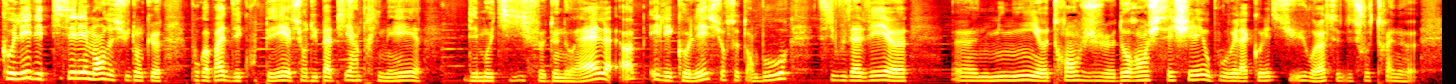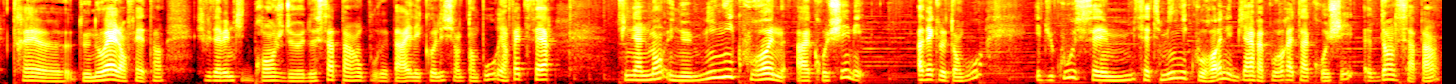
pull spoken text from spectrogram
coller des petits éléments dessus. Donc, euh, pourquoi pas découper sur du papier imprimé des motifs de Noël, hop, et les coller sur ce tambour. Si vous avez euh, une mini euh, tranche d'orange séchée, vous pouvez la coller dessus. Voilà, c'est des choses très, très de Noël en fait. Hein. Si vous avez une petite branche de, sapin, vous pouvez pareil les coller sur le tambour et en fait faire finalement une mini couronne à accrocher, mais avec le tambour. Et du coup, cette mini couronne, eh va pouvoir être accrochée dans le sapin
